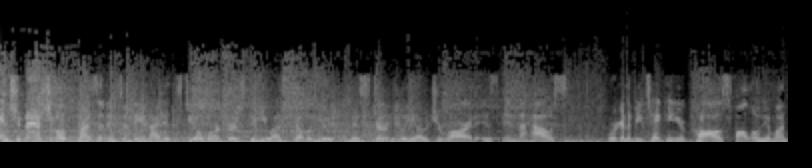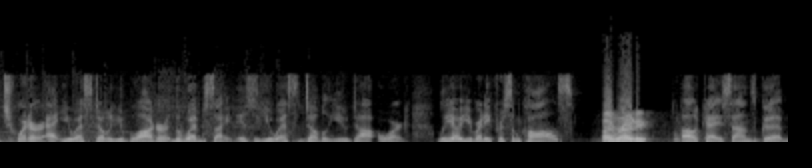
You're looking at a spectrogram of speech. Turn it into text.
International President of the United Steelworkers, the USW, Mr. Leo Gerard, is in the house. We're going to be taking your calls. Follow him on Twitter at USW Blogger. The website is usw.org. Leo, you ready for some calls? I'm ready. Okay, sounds good.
